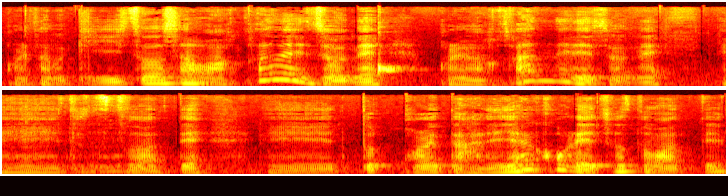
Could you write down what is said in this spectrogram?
これ多分、キリストさんわかんないですよね。これわかんないですよね。えー、っと、ちょっと待って。えー、っと、これ誰やこれ？ちょっと待って。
